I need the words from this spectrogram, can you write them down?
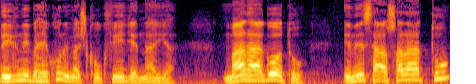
dhiigni bahe kun mashkuuk fihi jennaayya maal haa gootu inisaa salaattu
